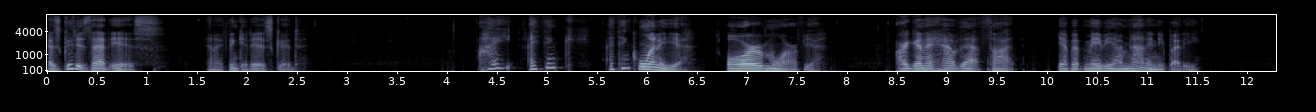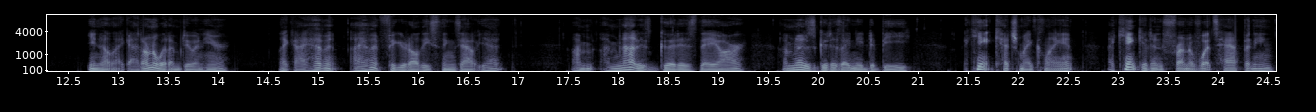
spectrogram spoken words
As good as that is, and I think it is good, I I think I think one of you or more of you are gonna have that thought, yeah, but maybe I'm not anybody. You know, like I don't know what I'm doing here. Like I haven't I haven't figured all these things out yet. I'm I'm not as good as they are. I'm not as good as I need to be. I can't catch my client. I can't get in front of what's happening.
